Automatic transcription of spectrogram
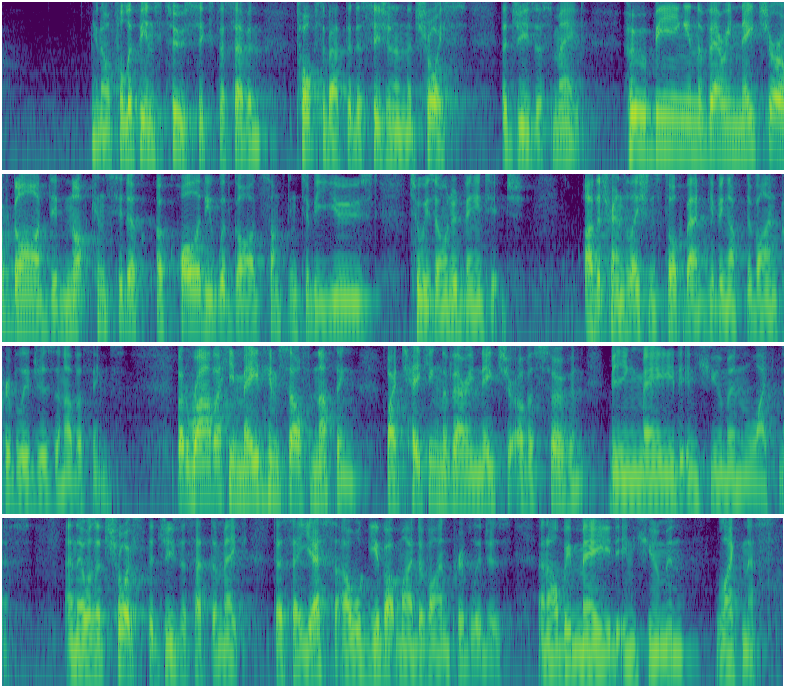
You know, Philippians 2 6 to 7 talks about the decision and the choice that Jesus made. Who, being in the very nature of God, did not consider equality with God something to be used to his own advantage other translations talk about giving up divine privileges and other things. But rather, he made himself nothing by taking the very nature of a servant, being made in human likeness. And there was a choice that Jesus had to make to say, Yes, I will give up my divine privileges and I'll be made in human likeness.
